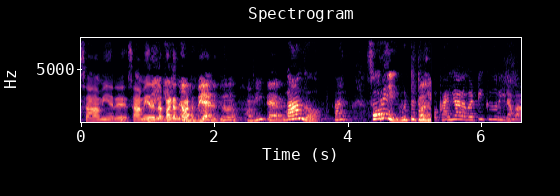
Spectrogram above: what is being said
சாமியார் சாமியார் எல்லாம் படத்து படம் வாங்கோ சாரி விட்டுட்டு கையால வெட்டி கீறினவா?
